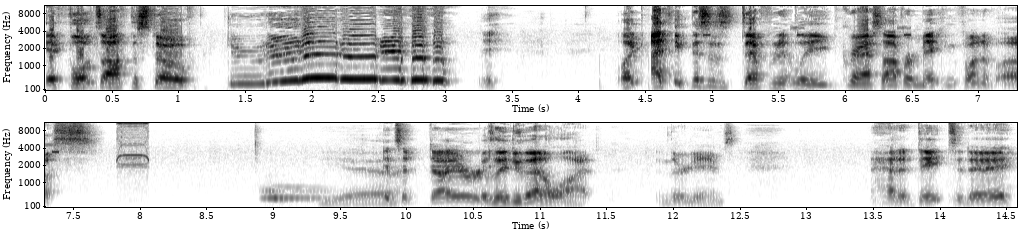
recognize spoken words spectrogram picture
It floats off the stove. Doo-doo-doo-doo-doo. Like I think this is definitely Grasshopper making fun of us Yeah. It's a diary. because they do that a lot in their games. I had a date today,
